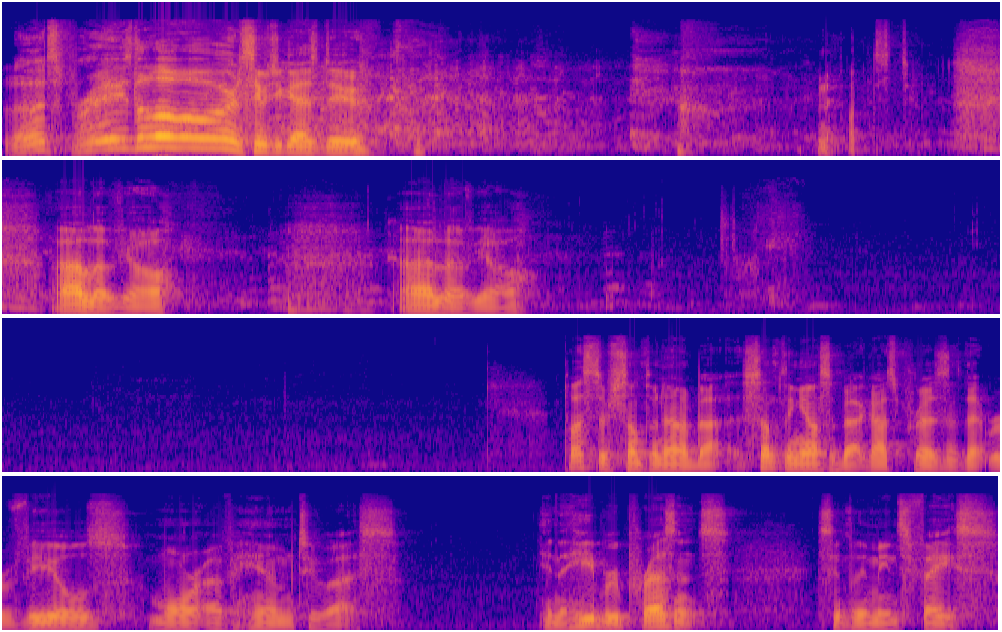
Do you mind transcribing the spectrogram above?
Let's praise the Lord. See what you guys do. no, I love y'all. I love y'all. Plus, there's something out about something else about God's presence that reveals more of Him to us. In the Hebrew, presence simply means face.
